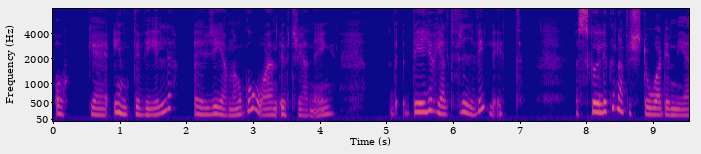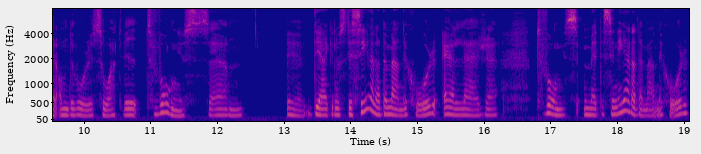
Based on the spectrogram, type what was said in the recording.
och eh, inte vill eh, genomgå en utredning, det är ju helt frivilligt. Jag skulle kunna förstå det mer om det vore så att vi tvångsdiagnostiserade ehm, eh, människor eller eh, tvångsmedicinerade människor.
